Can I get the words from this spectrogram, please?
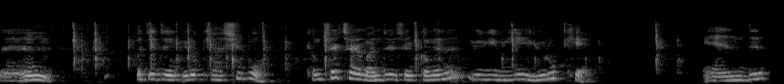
음, 어쨌든 이렇게 하시고 경찰차를 만드실 거면은 여기 위에 이렇게 and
